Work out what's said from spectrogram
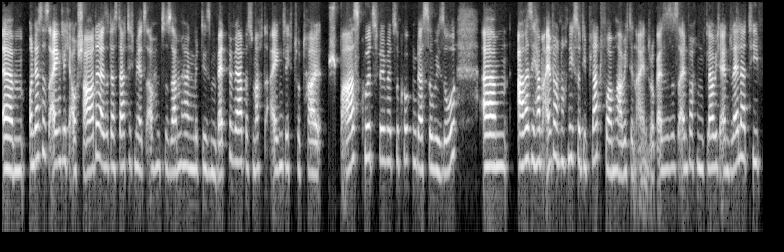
Ähm, und das ist eigentlich auch schade. Also das dachte ich mir jetzt auch im Zusammenhang mit diesem Wettbewerb. Es macht eigentlich total Spaß, Kurzfilme zu gucken, das sowieso. Ähm, aber sie haben einfach noch nicht so die Plattform, habe ich den Eindruck. Also es ist einfach, glaube ich, ein relativ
